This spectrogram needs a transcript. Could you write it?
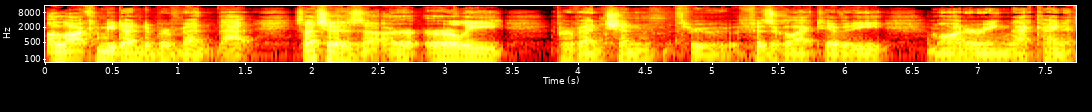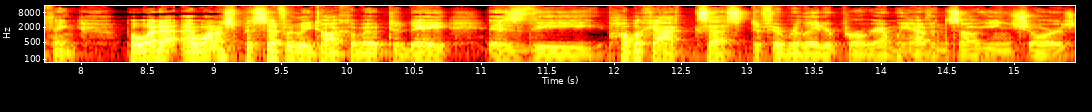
A lot can be done to prevent that, such as our early prevention through physical activity, monitoring, that kind of thing. But what I, want to specifically talk about today is the public access defibrillator program we have in Saugeen Shores.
